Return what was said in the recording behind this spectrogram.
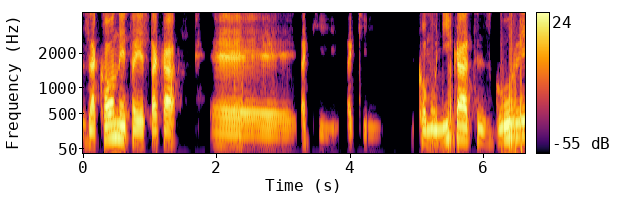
zakony to jest taka, e, taki, taki komunikat z góry,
